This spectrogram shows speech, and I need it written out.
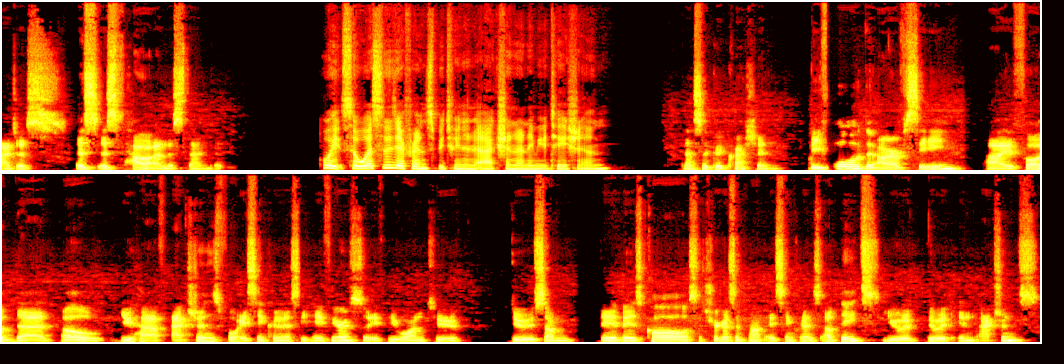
I just it's, it's how I understand it. Wait, so what's the difference between an action and a mutation? That's a good question. Before the RFC, I thought that, oh, you have actions for asynchronous behavior. So if you want to do some database call or trigger some kind of asynchronous updates, you would do it in actions.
